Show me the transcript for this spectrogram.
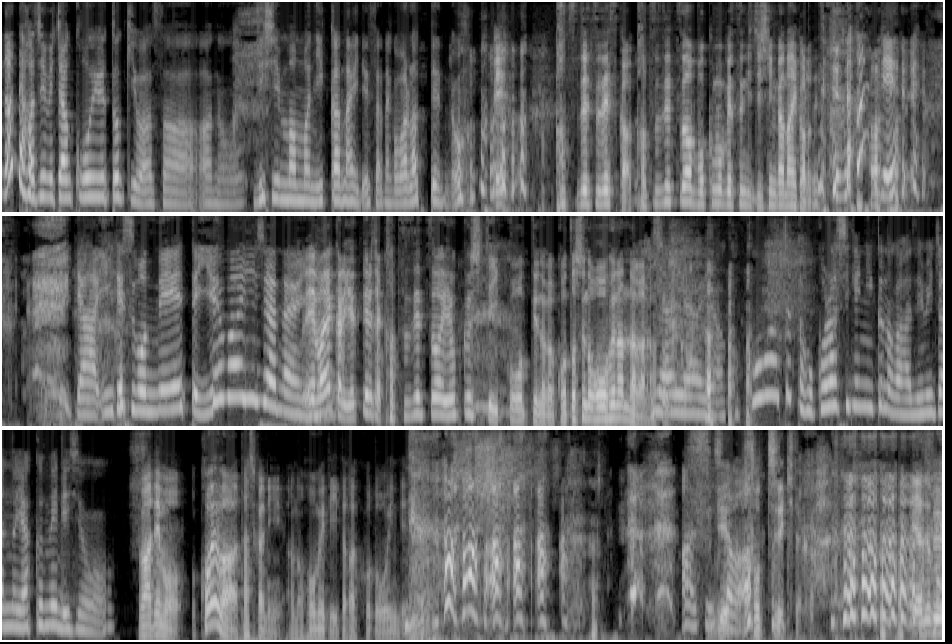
なんではじめちゃんこういう時はさ、あの、自信満々に行かないでさ、なんか笑ってんの？え、滑舌ですか？滑舌は僕も別に自信がないからです。で、いや、いいですもんねって言えばいいじゃない。え、前から言ってるじゃん、滑舌は良くしていこうっていうのが今年の抱負なんだから。いやいやいや、ここはちょっと誇らしげに行くのがはじめちゃんの役目でしょまあでも、声は確かに、あの、褒めていただくこと多いんですけど。安心したわ。そっちで来たか。いや、でも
